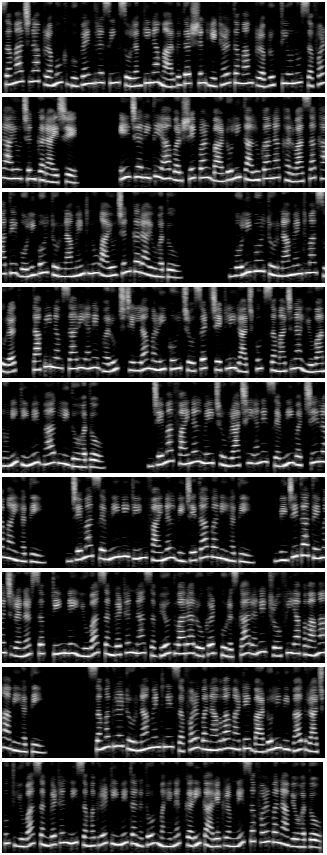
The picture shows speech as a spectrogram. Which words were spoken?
સમાજના પ્રમુખ ભૂપેન્દ્રસિંહ સોલંકીના માર્ગદર્શન હેઠળ તમામ પ્રવૃત્તિઓનું સફળ આયોજન કરાય છે. એ જ રીતે આ વર્ષે પણ બારડોલી તાલુકાના ખરવાસા ખાતે વોલીબોલ ટુર્નામેન્ટનું આયોજન કરાયું હતું. વોલીબોલ ટુર્નામેન્ટમાં સુરત, તાપી નવસારી અને ભરૂચ જિલ્લા મળી કુલ ચોસઠ જેટલી રાજપૂત સમાજના યુવાનોની ટીમે ભાગ લીધો હતો. જેમાં ફાઇનલ મેચ ઉમરાછી અને સેવની વચ્ચે રમાઈ હતી. જેમાં સેવનીની ટીમ ફાઇનલ વિજેતા બની હતી. વિજેતા તેમજ રનર્સઅપ ટીમને યુવા સંગઠનના સભ્યો દ્વારા રોકડ પુરસ્કાર અને ટ્રોફી આપવામાં આવી હતી. સમગ્ર ટુર્નામેન્ટને સફળ બનાવવા માટે બારડોલી વિભાગ રાજપૂત યુવા સંગઠનની સમગ્ર ટીમે તનતોડ મહેનત કરી કાર્યક્રમને સફળ બનાવ્યો હતો.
